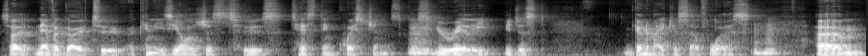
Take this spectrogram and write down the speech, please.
So never go to a kinesiologist who's testing questions because Mm. you really you're just going to make yourself worse. Mm-hmm. Um,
